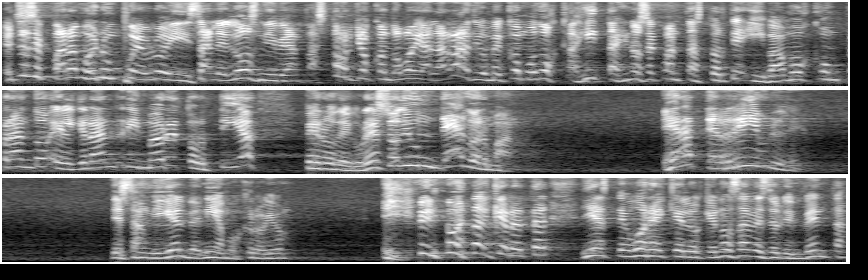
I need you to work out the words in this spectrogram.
Entonces paramos en un pueblo y sale los niveles. Pastor, yo cuando voy a la radio me como dos cajitas y no sé cuántas tortillas. Y vamos comprando el gran rimero de tortillas, pero de grueso de un dedo, hermano. Era terrible. De San Miguel veníamos, creo yo. Y veníamos a la carretera. Y este Jorge que lo que no sabe se lo inventa.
